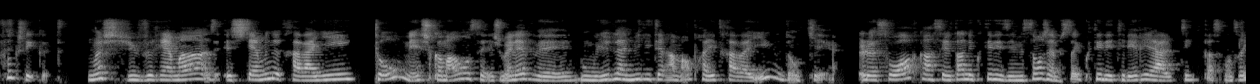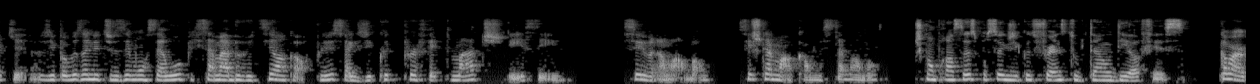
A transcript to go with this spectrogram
Faut que j'écoute. Moi, je suis vraiment, je termine de travailler tôt, mais je commence, je me lève euh, au milieu de la nuit littéralement pour aller travailler. Donc, euh, le soir, quand c'est le temps d'écouter des émissions, j'aime ça écouter des téléréalités parce qu'on dirait que j'ai pas besoin d'utiliser mon cerveau puis que ça m'abrutit encore plus. Fait que j'écoute Perfect Match et c'est, c'est vraiment bon. C'est tellement con, mais c'est tellement bon. Je comprends ça, c'est pour ça que j'écoute Friends tout le temps ou The Office. Comme un,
